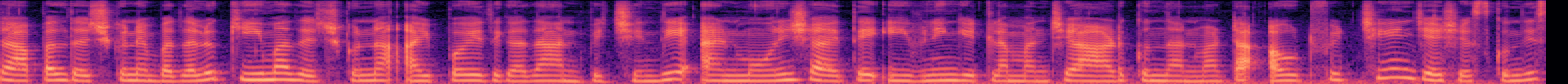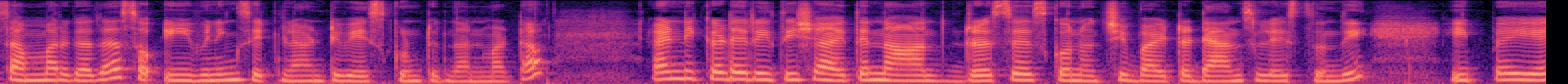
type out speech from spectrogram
చేపలు తెచ్చుకునే బదులు కీమా తెచ్చుకున్న అయిపోయేది కదా అనిపించింది. అండ్ మోనిష్ అయితే ఈవినింగ్ ఇట్లా మంచిగా ఆడుకుందనమాట అవుట్ఫిట్ చేంజ్ చేసేసుకుంది. సమ్మర్ కదా సో ఈవినింగ్స్ ఇట్లాంటివి వేసుకుంటుంది అనమాట అండ్ ఇక్కడ రితిష అయితే నా డ్రెస్ వేసుకొని వచ్చి బయట డ్యాన్సులు వేస్తుంది ఇప్పే ఏ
